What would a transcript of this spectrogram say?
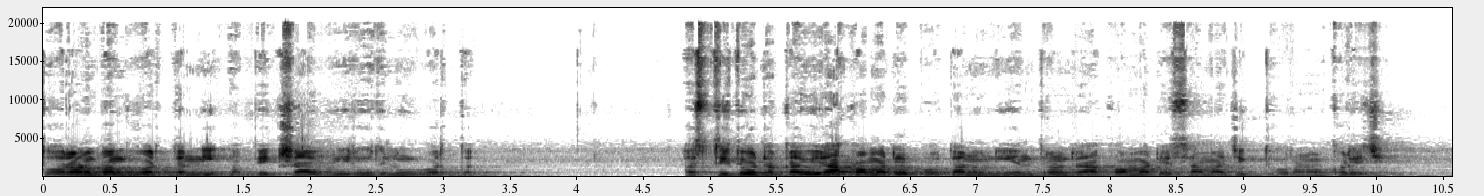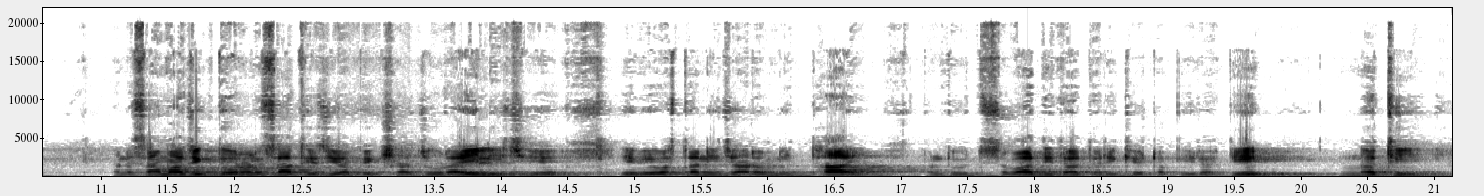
ધોરણભંગ વર્તનની અપેક્ષા વિરુદ્ધનું વર્તન. અસ્તિત્વ ટકાવી રાખવા માટે પોતાનું નિયંત્રણ રાખવા માટે સામાજિક ધોરણો ઘડે છે. અને સામાજિક ધોરણ સાથે જે અપેક્ષા જોડાયેલી છે, એ વ્યવસ્થાની જાળવણી થાય. પરંતુ સંવાદિતા તરીકે ટકી રહેતી નથી.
